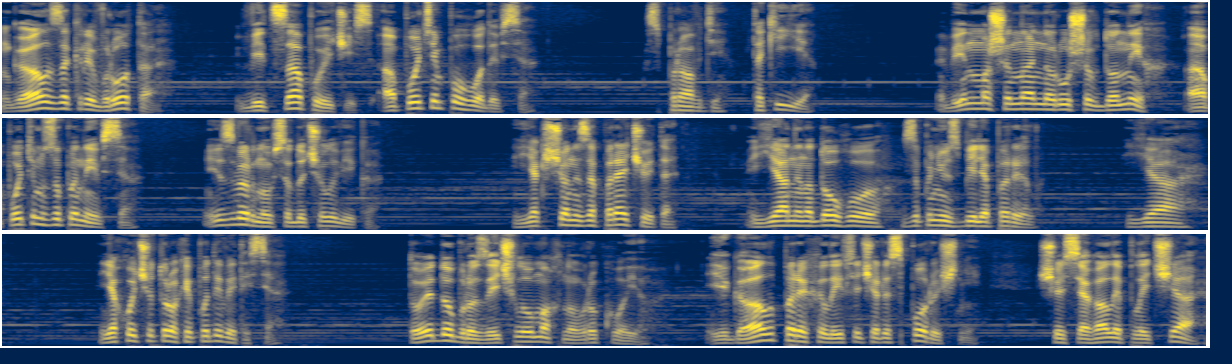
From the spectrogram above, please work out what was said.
Гал закрив рота, відсапуючись, а потім погодився. Справді, так і є. Він машинально рушив до них, а потім зупинився і звернувся до чоловіка. Якщо не заперечуєте, я ненадовго зупинюсь біля перил. Я. Я хочу трохи подивитися. Той доброзичливо махнув рукою, і Гал перехилився через поручні, що сягали плеча,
